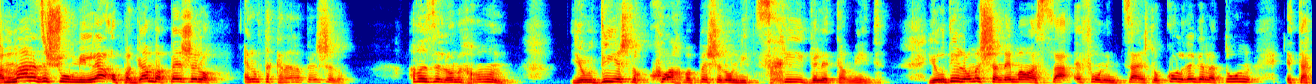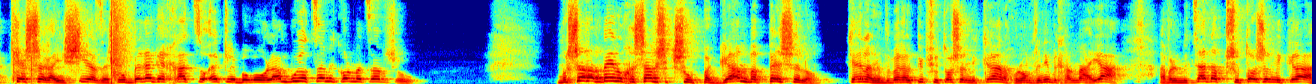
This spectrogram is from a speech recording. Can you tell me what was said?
אמר איזושהי מילה או פגם בפה שלו, אין לו תקנה לפה שלו. אבל זה לא נכון. יהודי יש לו כוח בפה שלו נצחי ולתמיד. יהודי לא משנה מה הוא עשה, איפה הוא נמצא, יש לו כל רגע נתון את הקשר האישי הזה, שהוא ברגע אחד צועק לבורא עולם והוא יוצא מכל מצב שהוא. משה רבנו חשב שכשהוא פגם בפה שלו, כן, אני מדבר על פי פשוטו של מקרא, אנחנו לא מבינים בכלל מה היה, אבל מצד הפשוטו של מקרא,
